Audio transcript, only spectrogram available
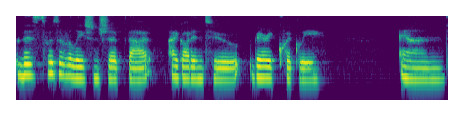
this was a relationship that I got into very quickly. And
